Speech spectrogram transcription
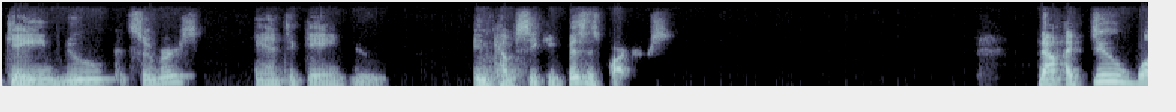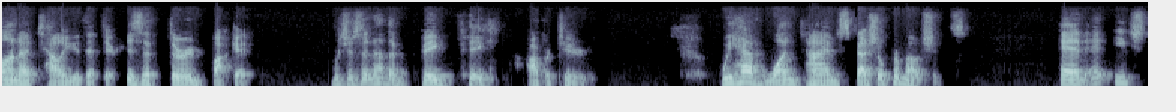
gain new consumers and to gain new income-seeking business partners. Now, I do want to tell you that there is a third bucket, which is another big, big opportunity. We have one-time special promotions, and at each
